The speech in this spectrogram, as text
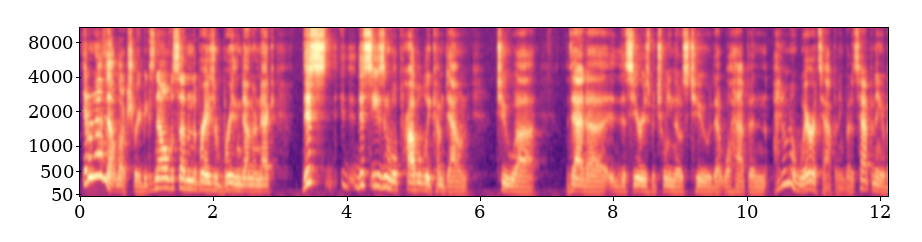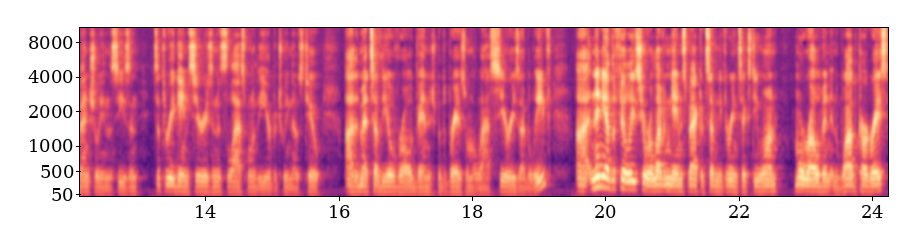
they don't have that luxury because now all of a sudden the Braves are breathing down their neck. This this season will probably come down to uh, that uh, the series between those two that will happen. I don't know where it's happening, but it's happening eventually in the season. It's a three game series and it's the last one of the year between those two. Uh, the Mets have the overall advantage, but the Braves won the last series, I believe. Uh, and then you have the Phillies, who are 11 games back at 73 and 61, more relevant in the wild card race.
